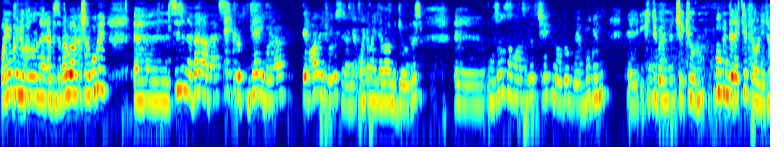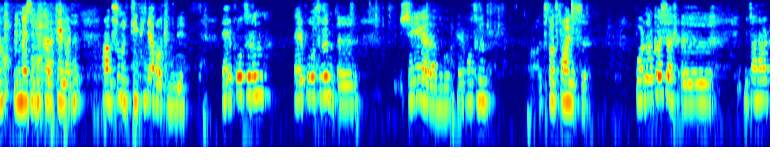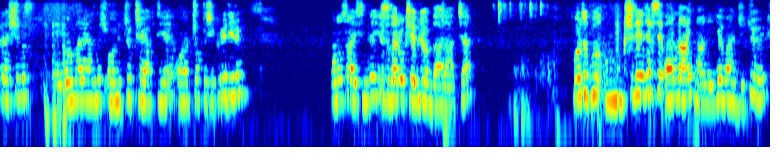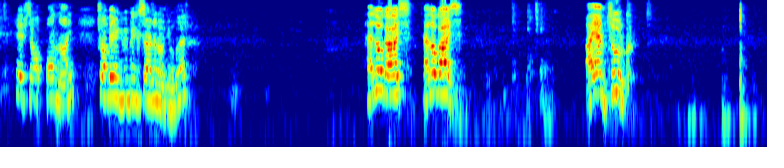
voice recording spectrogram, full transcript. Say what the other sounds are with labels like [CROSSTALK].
Oyun Köyü kanalından herkese merhaba arkadaşlar. Bugün eee, sizinle beraber Secret Neighbor'a devam ediyoruz. Yani oynamaya devam ediyoruz. Eee, uzun zamandır çekmiyordum ve bugün eee, ikinci bölümünü çekiyorum. Bugün dedektifle oynayacağım. Benim en sevdiğim karakterlerden. Abi şunun tipine bakın bir. Harry Potter'ın Harry Potter'ın eee, şeyi herhalde bu. Harry Potter'ın tıpatıp aynısı. Bu arada arkadaşlar eee, bir tane arkadaşımız e, yorumlara yazmış oyunu Türkçe yap diye. Ona çok teşekkür ederim. Onun sayesinde yazıları okuyabiliyorum daha rahatça. Bu arada bu, bu kişilerin hepsi online yani yabancı, Türk hepsi online. Şu an benim gibi bilgisayardan oynuyorlar. Hello guys. Hello guys. I am Turk.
